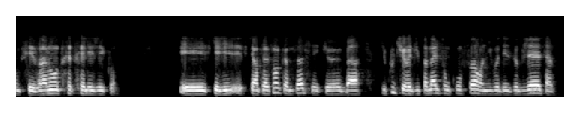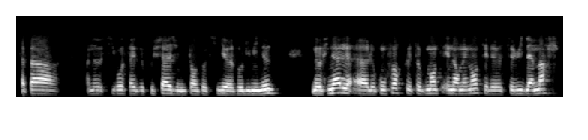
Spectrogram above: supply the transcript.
Donc c'est vraiment très très léger quoi. Et ce qui est, ce qui est intéressant comme ça, c'est que bah du coup tu réduis pas mal ton confort au niveau des objets. T'as pas un aussi gros sac de couchage, une tente aussi volumineuse. Mais au final, euh, le confort que tu augmentes énormément, c'est celui de la marche.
